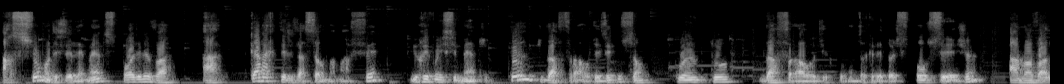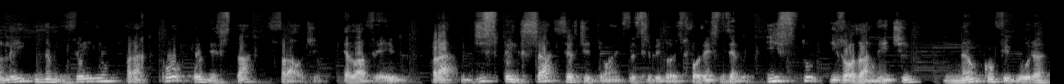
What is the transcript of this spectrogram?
a soma desses elementos pode levar à caracterização da má-fé e o reconhecimento tanto da fraude à execução quanto da fraude contra credores. Ou seja, a nova lei não veio para cohonestar fraude, ela veio para dispensar certidões dos distribuidores forenses, dizendo isto isoladamente não configura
